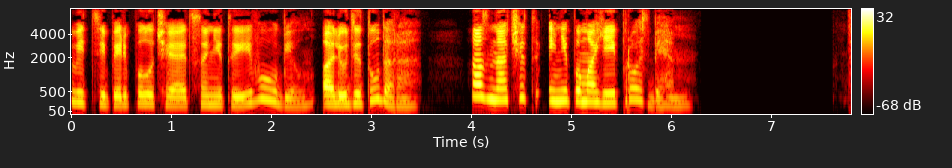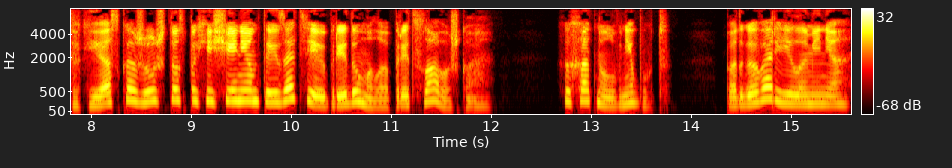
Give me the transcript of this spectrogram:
Ведь теперь, получается, не ты его убил, а люди Тудора. А значит, и не по моей просьбе. «Так я скажу, что с похищением ты затею придумала, предславушка», — хохотнул внебут. «Подговорила меня,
